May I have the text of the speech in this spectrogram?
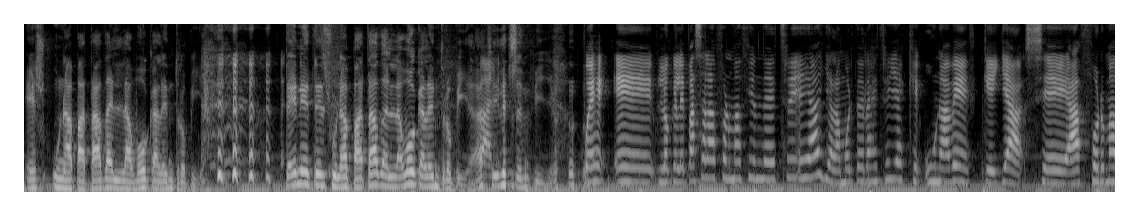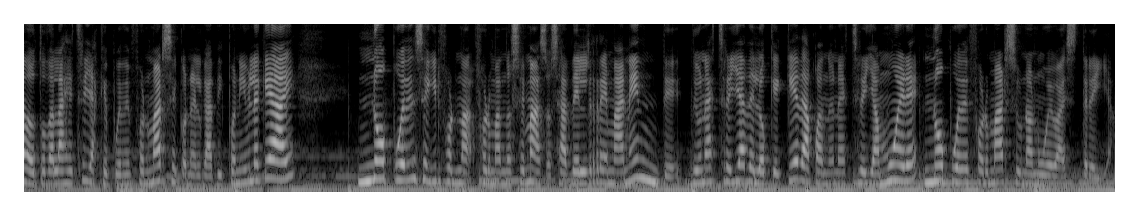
es una patada en la boca a la entropía. Tenet es una patada en la boca a la entropía, así de sencillo. Pues eh, lo que le pasa a la formación de estrellas y a la muerte de las estrellas es que una vez que ya se ha formado todas las estrellas que pueden formarse con el gas disponible que hay, no pueden seguir forma- formándose más. O sea, del remanente de una estrella, de lo que queda cuando una estrella muere, no puede formarse una nueva estrella.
